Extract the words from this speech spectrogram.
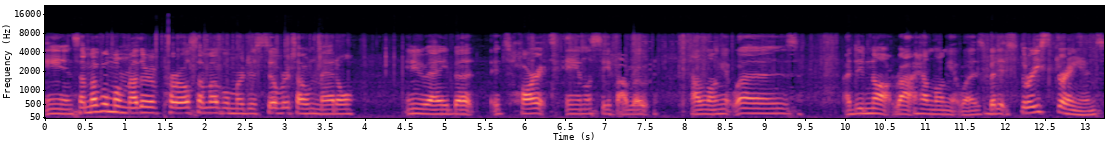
And some of them are mother of pearl. Some of them are just silver tone metal. Anyway, but it's hearts. And let's see if I wrote how long it was. I did not write how long it was, but it's three strands.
